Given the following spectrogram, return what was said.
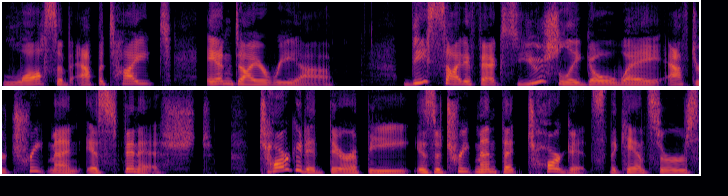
loss of appetite, and diarrhea. These side effects usually go away after treatment is finished. Targeted therapy is a treatment that targets the cancer's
